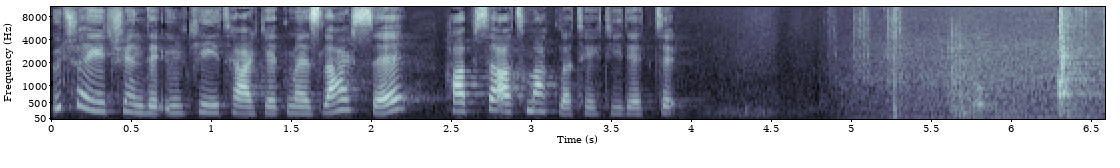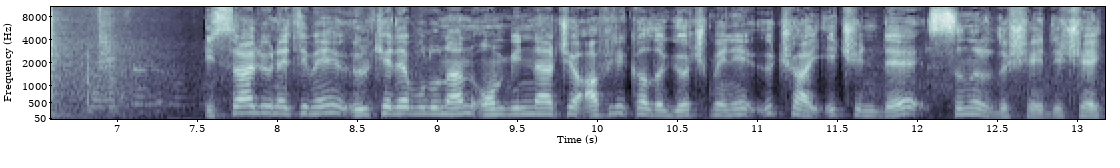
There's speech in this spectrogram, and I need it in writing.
3 ay içinde ülkeyi terk etmezlerse hapse atmakla tehdit etti. İsrail yönetimi ülkede bulunan on binlerce Afrikalı göçmeni 3 ay içinde sınır dışı edecek.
